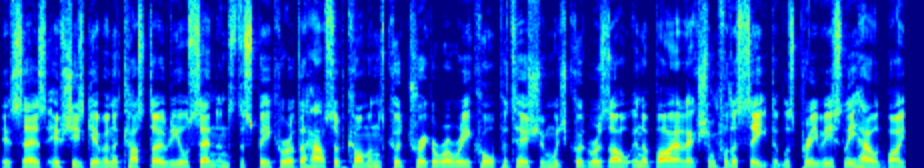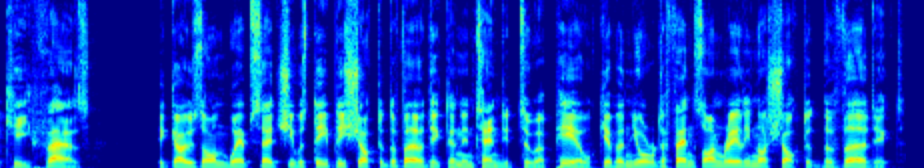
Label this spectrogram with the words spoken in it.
It says if she's given a custodial sentence, the Speaker of the House of Commons could trigger a recall petition which could result in a by election for the seat that was previously held by Keith Vaz. It goes on, Webbe said she was deeply shocked at the verdict and intended to appeal. Given your defence, I'm really not shocked at the verdict.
